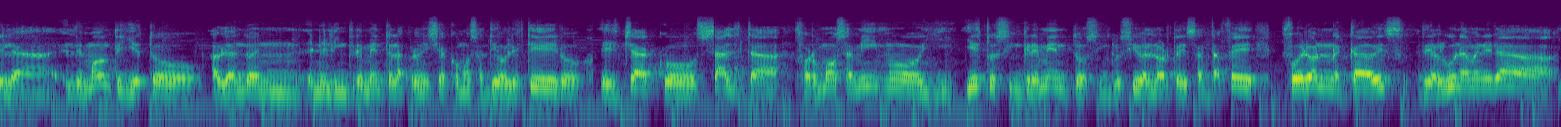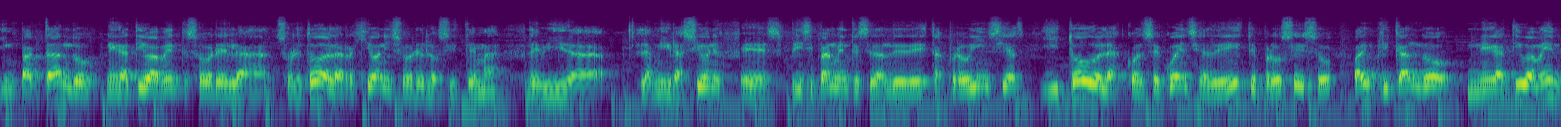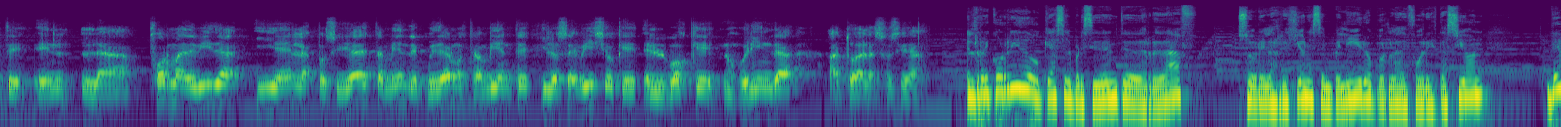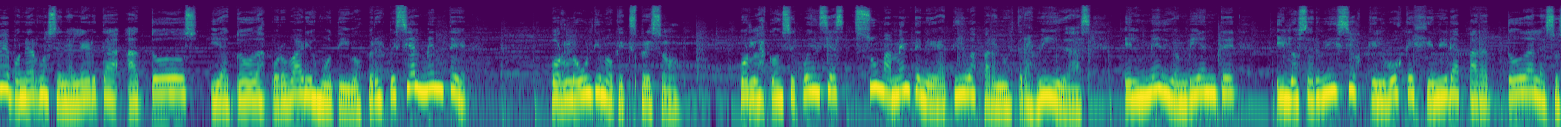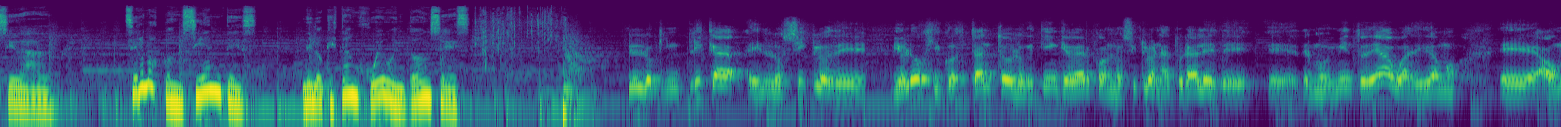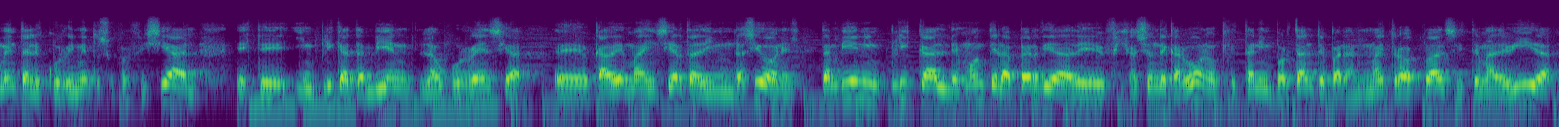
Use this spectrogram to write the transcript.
el desmonte y esto hablando en, el incremento de las provincias como Santiago del Estero, el Chaco, Salta, Formosa mismo y, y estos incrementos, inclusive al norte de Santa Fe, fueron cada vez de alguna manera impactando negativamente sobre, la, sobre toda la región y sobre los sistemas de vida. Las migraciones principalmente se dan desde estas provincias y todas las consecuencias de este proceso va implicando negativamente en la forma de vida y en las posibilidades también de cuidar nuestro ambiente y los servicios que el bosque nos brinda a toda la sociedad. El recorrido que hace el presidente de REDAF sobre las regiones en peligro por la deforestación debe ponernos en alerta a todos y a todas por varios motivos, pero especialmente por lo último que expresó, por las consecuencias sumamente negativas para nuestras vidas, el medio ambiente y los servicios que el bosque genera para toda la sociedad. ¿Seremos conscientes de lo que está en juego entonces? Lo que implica en los ciclos biológicos, tanto lo que tiene que ver con los ciclos naturales de, eh, del movimiento de agua, digamos, eh, aumenta el escurrimiento superficial, este, implica también la ocurrencia eh, cada vez más incierta de inundaciones, también implica el desmonte, la pérdida de fijación de carbono, que es tan importante para nuestro actual sistema de vida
